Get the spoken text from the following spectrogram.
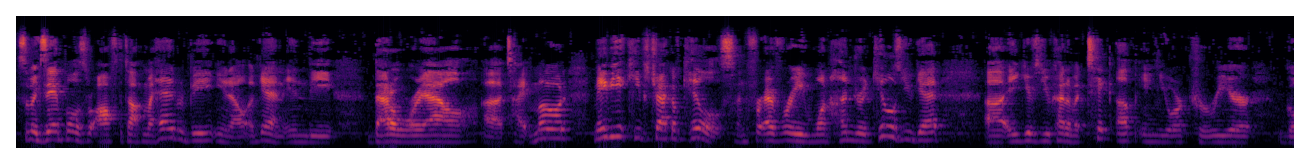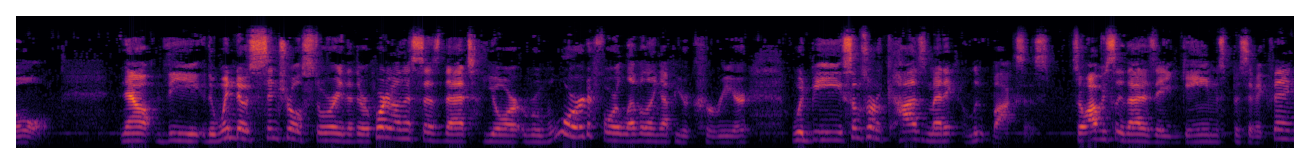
some examples off the top of my head would be, you know, again in the battle royale uh, type mode, maybe it keeps track of kills, and for every 100 kills you get, uh, it gives you kind of a tick up in your career goal. Now, the, the Windows Central story that they're reporting on this says that your reward for leveling up your career would be some sort of cosmetic loot boxes. So obviously that is a game specific thing,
